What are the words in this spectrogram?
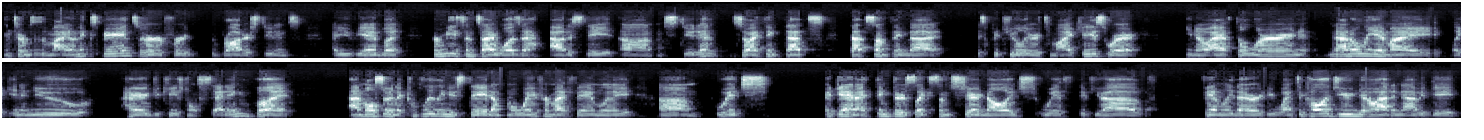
in terms of my own experience or for the broader students at UVA. But for me, since I was a out of state um, student, so I think that's that's something that is peculiar to my case where you know I have to learn. Not only am I like in a new higher educational setting, but I'm also in a completely new state. I'm away from my family, um, which again, I think there's like some shared knowledge with if you have family that already went to college, you know how to navigate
